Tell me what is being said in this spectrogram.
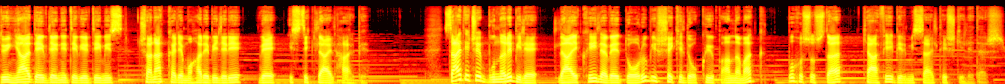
dünya devlerini devirdiğimiz Çanakkale Muharebeleri ve İstiklal Harbi. Sadece bunları bile layıkıyla ve doğru bir şekilde okuyup anlamak bu hususta kafi bir misal teşkil eder.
